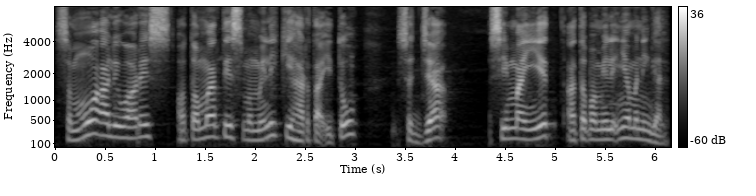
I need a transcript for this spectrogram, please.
semua ahli waris otomatis memiliki harta itu sejak si mayit atau pemiliknya meninggal.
